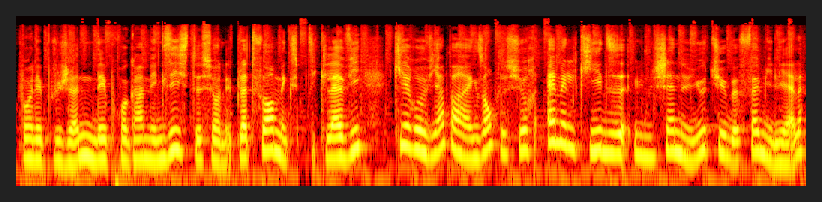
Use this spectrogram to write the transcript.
Pour les plus jeunes, des programmes existent sur les plateformes Explique la vie, qui revient par exemple sur ML Kids, une chaîne YouTube familiale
